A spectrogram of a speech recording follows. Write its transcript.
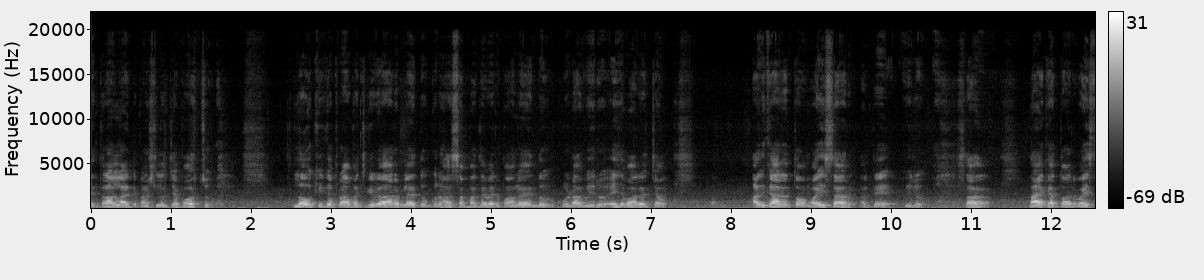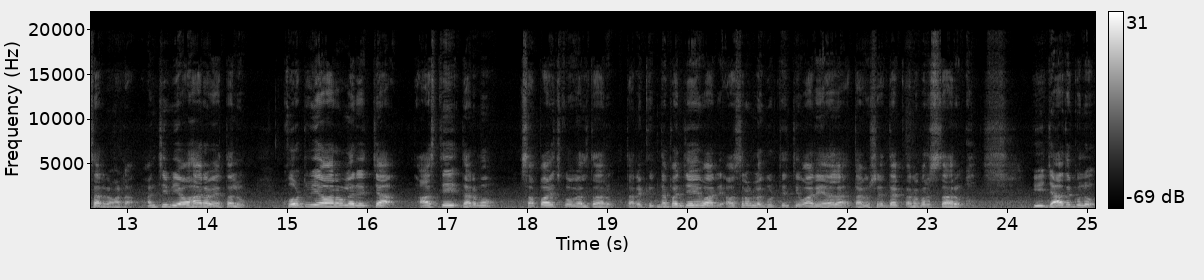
యంత్రాల లాంటి మనుషులను చెప్పవచ్చు. లౌకిక ప్రాపంచిక వ్యవహారం లేదు గృహ సంబంధమైన పనులందు కూడా వీరు యజమానత్వం అధికారత్వం వహిస్తారు. అంటే వీరు నాయకత్వాన్ని వహిస్తారన్నమాట. మంచి వ్యవహారవేత్తలు కోర్టు వ్యవహారముల రీత్యా ఆస్తి ధర్మం సంపాదించుకోగలుగుతారు. తన క్రింద పనిచేయ వారి అవసరంలో గుర్తించి వారి ఎదల తగు శ్రద్ధ కనబరుస్తారు. ఈ జాతకులు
